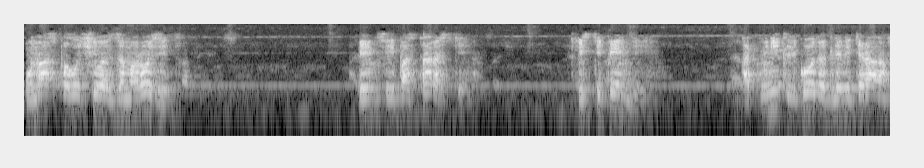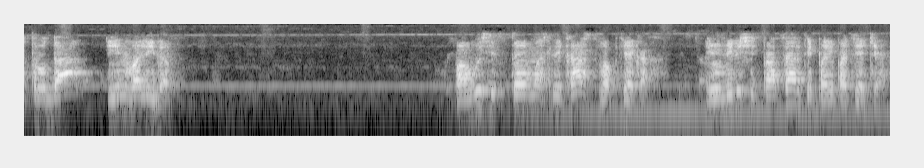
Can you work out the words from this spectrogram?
у нас получилось заморозить пенсии по старости и стипендии, отменить льготы для ветеранов труда и инвалидов, повысить стоимость лекарств в аптеках и увеличить проценты по ипотеке.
